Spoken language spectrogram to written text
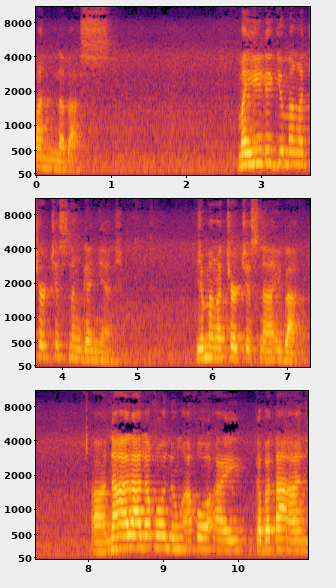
panlabas. Mahilig yung mga churches ng ganyan. Yung mga churches na iba. Uh, naalala ko nung ako ay kabataan,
